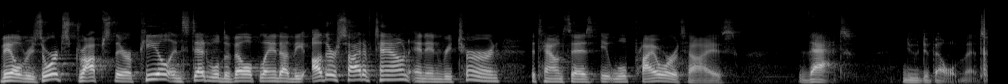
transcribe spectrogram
Vail Resorts drops their appeal, instead will develop land on the other side of town, and in return, the town says it will prioritize that new development.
